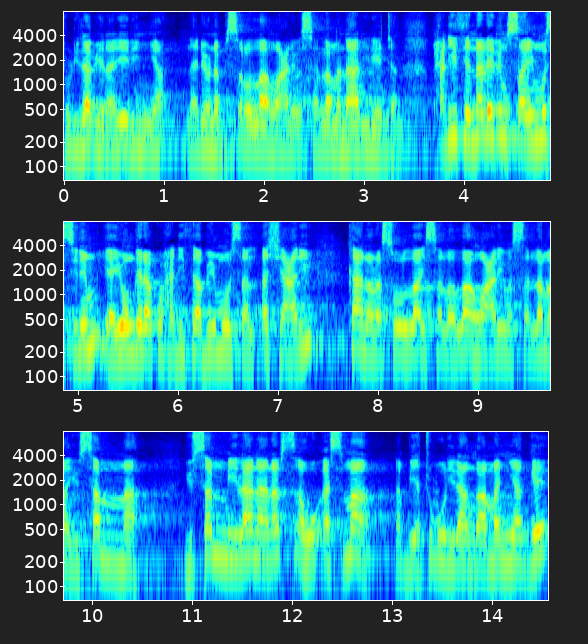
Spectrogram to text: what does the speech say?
tulirabye nali erinnya nalyo nabbi salllahalihi wasallama nalireeta hadithi endala eri musahi muslim yayongerako hadithi abi musa al ashari kana rasulullahi salllahalihi wasallama yusamma yusammi lana nafsahu asma nabbi yatubuliranga amannya ge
